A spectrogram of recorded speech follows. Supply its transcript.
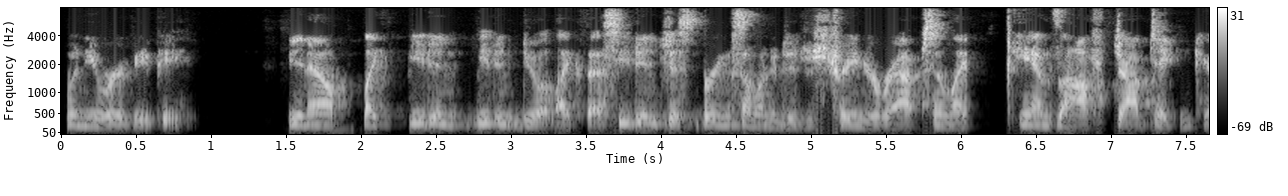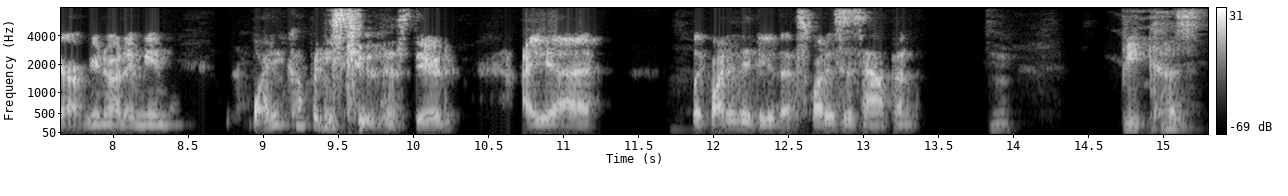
when you were a VP. You know, like you didn't you didn't do it like this. You didn't just bring someone in to just train your reps and like hands off, job taken care of. You know what I mean? Why do companies do this, dude? I uh like why do they do this? Why does this happen? Because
